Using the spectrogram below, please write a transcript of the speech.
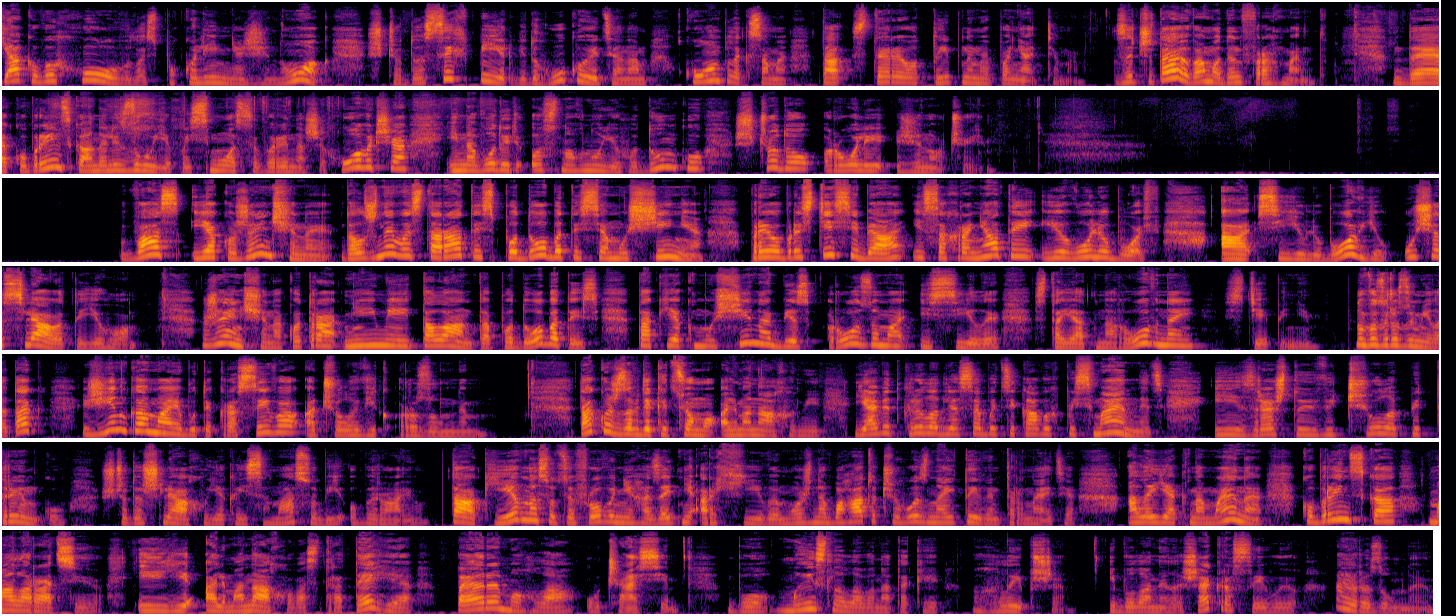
як виховувалось покоління жінок, що до сих пір відгукується нам комплексами та стереотипними поняттями. Зачитаю вам один фрагмент, де Кобринська аналізує письмо Северина Шеховича і наводить основну його думку щодо ролі жіночої. Вас, яко женщины, должны вы старатись подобатися мужчине, приобрести себя и сохраняти его любовь, а сию любов'ю ущаслявити його. Женщина, котра не имеет таланта подобатись, так як мужчина без розума і сили, стоять на ровній степені. Ну, ви зрозуміли, так? Жінка має бути красива, а чоловік розумним. Також завдяки цьому альманахові я відкрила для себе цікавих письменниць і, зрештою, відчула підтримку щодо шляху, який сама собі обираю. Так, є в нас оцифровані газетні архіви, можна багато чого знайти в інтернеті. Але, як на мене, Кобринська мала рацію, і її альманахова стратегія перемогла у часі, бо мислила вона таки глибше і була не лише красивою, а й розумною.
